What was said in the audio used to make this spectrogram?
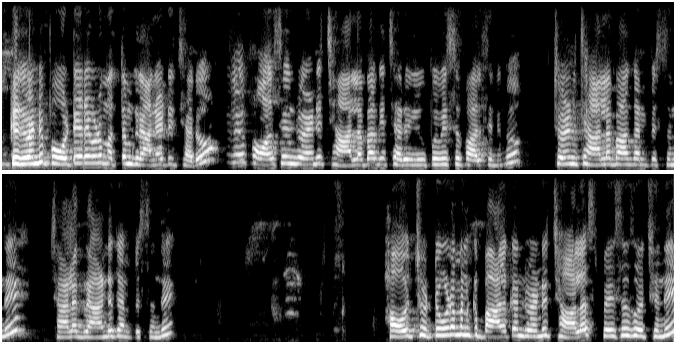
ఇక్కడ చూడండి పోర్ట్ ఏరియా కూడా మొత్తం గ్రానైట్ ఇచ్చారు. ఫాల్సింగ్ చూడండి చాలా బాగా ఇచ్చారు. యూపీవీసీ ఫాల్సింగ్ చూడండి చాలా బాగా కనిపిస్తుంది. చాలా గ్రాండ్ కనిపిస్తుంది. హౌస్ చుట్టూ కూడా మనకి బాల్కనీ చూడండి చాలా స్పేసెస్ వచ్చింది.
